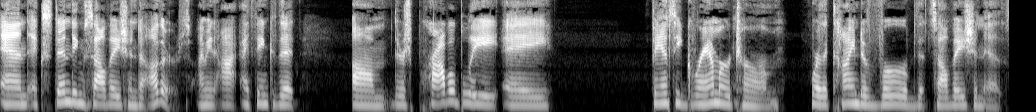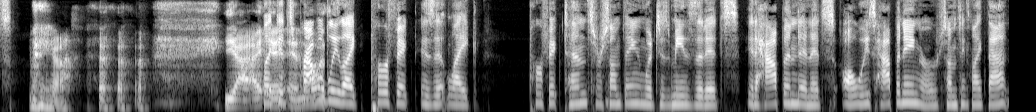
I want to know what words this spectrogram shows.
and extending salvation to others. I mean, I, I think that um, there's probably a fancy grammar term for the kind of verb that salvation is. Yeah. yeah. Like and, it's and probably was... like perfect. Is it like perfect tense or something, which is, means that it's, it happened and it's always happening or something like that?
